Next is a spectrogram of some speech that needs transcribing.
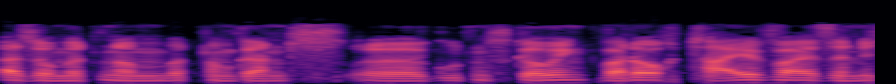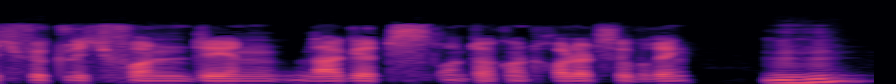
Also mit einem, mit einem ganz äh, guten Scoring. War da auch teilweise nicht wirklich von den Nuggets unter Kontrolle zu bringen. Mhm.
